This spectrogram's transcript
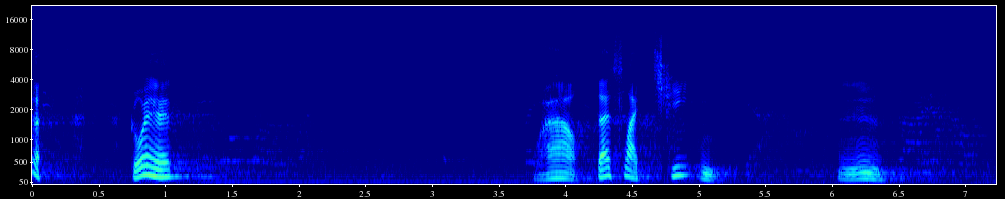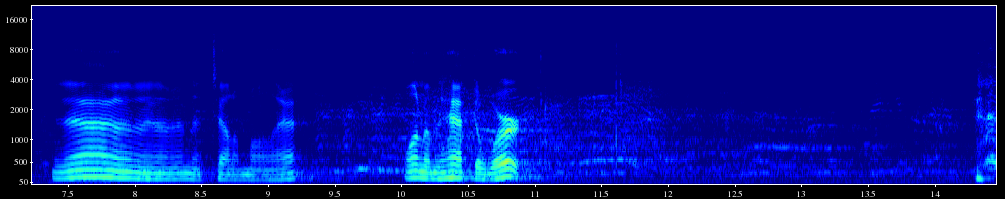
Go ahead. Wow, that's like cheating. Yeah. No, no, no, I'm not telling them all that. One of them have to work.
